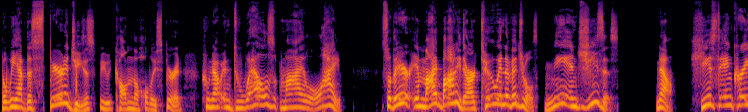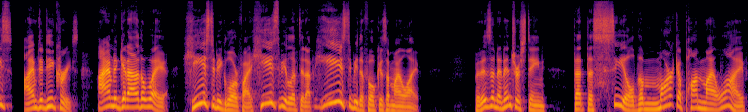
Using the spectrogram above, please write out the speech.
But we have the Spirit of Jesus, we would call him the Holy Spirit, who now indwells my life. So there in my body, there are two individuals, me and Jesus. Now, he is to increase, I am to decrease. I am to get out of the way. He is to be glorified. He is to be lifted up. He is to be the focus of my life. But isn't it interesting that the seal, the mark upon my life,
